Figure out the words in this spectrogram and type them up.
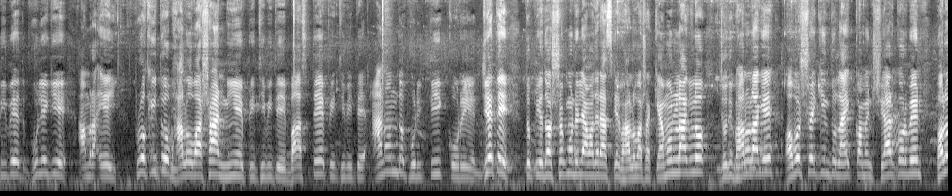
বিভেদ ভুলে গিয়ে আমরা এই প্রকৃত ভালোবাসা নিয়ে পৃথিবীতে বাঁচতে, পৃথিবীতে আনন্দ ফুর্তি করে যেতে। তো প্রিয় দর্শক মণ্ডলী, আমাদের আজকের ভালোবাসা কেমন লাগল? যদি ভালো লাগে, অবশ্যই কিন্তু লাইক কমেন্ট শেয়ার করবেন। ফলো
